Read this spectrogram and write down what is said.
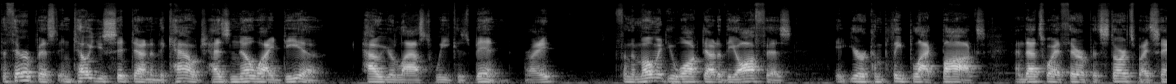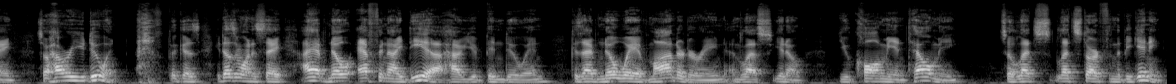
the therapist, until you sit down in the couch, has no idea how your last week has been, right? From the moment you walked out of the office, it, you're a complete black box. And that's why a therapist starts by saying, So, how are you doing? because he doesn't want to say, I have no effing idea how you've been doing because I have no way of monitoring unless, you know, you call me and tell me. So let's let's start from the beginning.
